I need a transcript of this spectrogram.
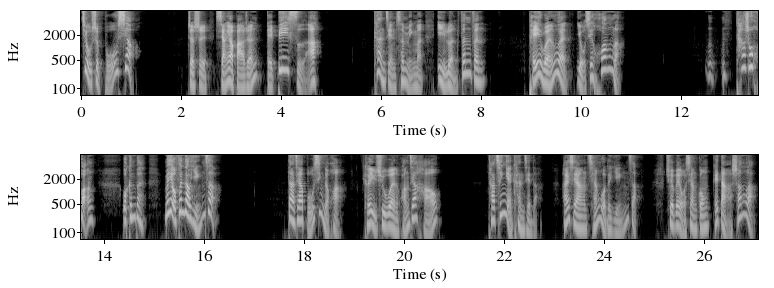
就是不孝，这是想要把人给逼死啊！看见村民们议论纷纷，裴文文有些慌了。嗯嗯，他说谎，我根本没有分到银子。大家不信的话，可以去问黄家豪，他亲眼看见的，还想抢我的银子，却被我相公给打伤了，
